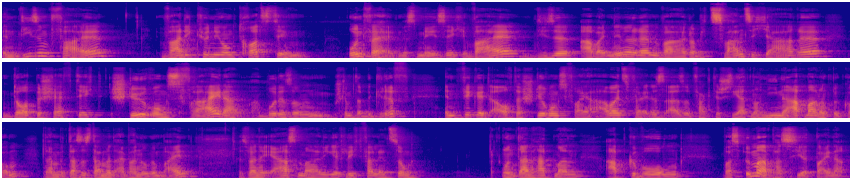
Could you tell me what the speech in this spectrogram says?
in diesem Fall war die Kündigung trotzdem unverhältnismäßig, weil diese Arbeitnehmerin war, glaube ich, 20 Jahre dort beschäftigt, störungsfrei. Da wurde so ein bestimmter Begriff entwickelt, auch das störungsfreie Arbeitsverhältnis. Also faktisch, sie hat noch nie eine Abmahnung bekommen. das ist damit einfach nur gemeint. Das war eine erstmalige Pflichtverletzung. Und dann hat man abgewogen, was immer passiert bei einer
